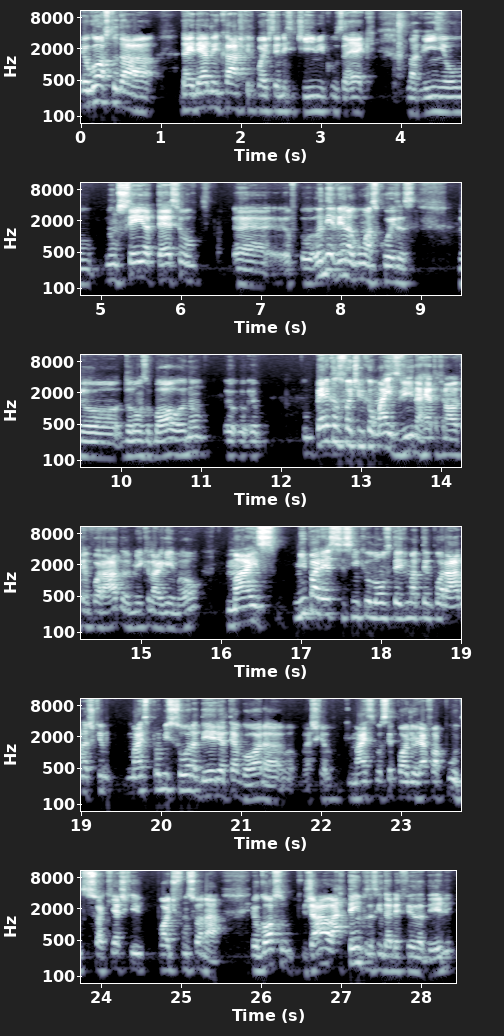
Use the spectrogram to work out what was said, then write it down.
eu gosto da, da ideia do encaixe que ele pode ter nesse time com o Zeke, Lavigne. Eu não sei até se eu, é, eu, andei vendo algumas coisas do, do Lonzo Ball. Eu não, eu, eu, o Pelicans foi o time que eu mais vi na reta final da temporada, meio que larguei mão, mas me parece sim que o Lonzo teve uma temporada, acho que mais promissora dele até agora. Acho que é o que mais você pode olhar e falar, putz, isso aqui acho que pode funcionar. Eu gosto já há tempos assim da defesa dele.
